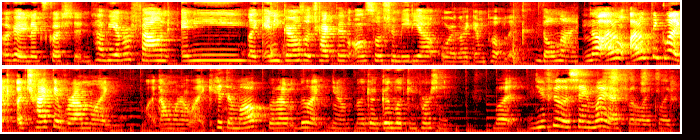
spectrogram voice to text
okay, next question. Have you ever found any like any girls attractive on social media or like in public? Don't lie. No, I don't. I don't think like attractive where I'm like, like I want to like hit them up, but I would be like, you know, like a good-looking person. But you feel the same way. I feel like like.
